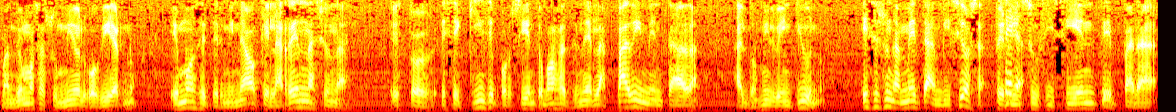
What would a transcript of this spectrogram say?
cuando hemos asumido el gobierno, hemos determinado que la red nacional, esto, ese 15% vamos a tenerla pavimentada al 2021. Esa es una meta ambiciosa, pero, Pero- insuficiente para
